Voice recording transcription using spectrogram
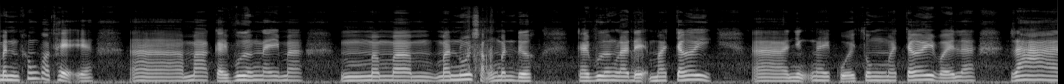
mình không có thể à, mà cái vườn này mà mà, mà mà nuôi sống mình được. Cái vườn là để mà chơi à, những ngày cuối tuần mà chơi với là ra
